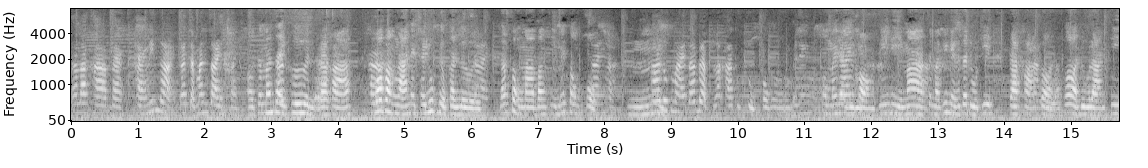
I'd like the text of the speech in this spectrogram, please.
ถ้าราคาแบ่งแพงนิดหน่อยก็จะมั่นใจหน่อย อ๋อจะมั่นใจขึ้นนะคะ เพค่ะราะว่าบางร้านเนี่ยใช้รูปเดียวกันเลย ใช่ แล้วส่งมาบางทีไม่ตรงปกใช่ค่ะ อืมถ้าลูกไม้ถ้าแบบราคาถูกๆคงไม่ได้ คงไม่ได้ของที่ดีมากใช่ไหมพี่เมย์ก็จะดูที่ราคาก่อนแล้วก็ดูร้านที่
